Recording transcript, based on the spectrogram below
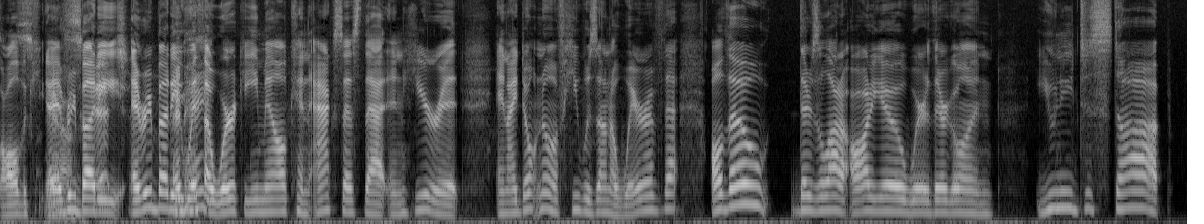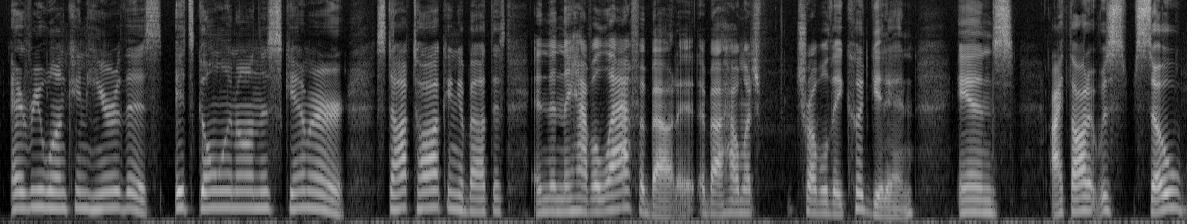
All the everybody, everybody And with hey- a work email can access that and hear it. And I don't know if he was unaware of that. Although there's a lot of audio where they're going, "You need to stop." Everyone can hear this. It's going on the skimmer. Stop talking about this. And then they have a laugh about it, about how much trouble they could get in. And I thought it was so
